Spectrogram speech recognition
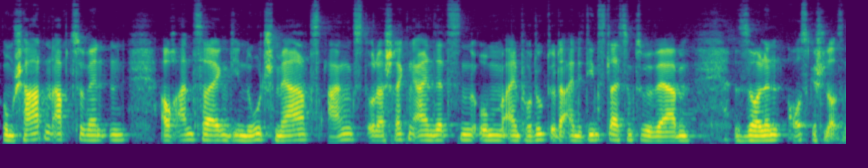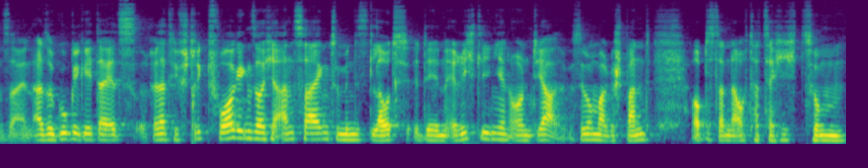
um Schaden abzuwenden. Auch Anzeigen, die Not, Schmerz, Angst oder Schrecken einsetzen, um ein Produkt oder eine Dienstleistung zu bewerben, sollen ausgeschlossen sein. Also Google geht da jetzt relativ strikt vor gegen solche Anzeigen, zumindest laut den Richtlinien. Und ja, sind wir mal gespannt, ob es dann auch tatsächlich zum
